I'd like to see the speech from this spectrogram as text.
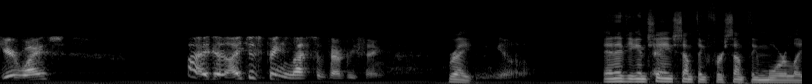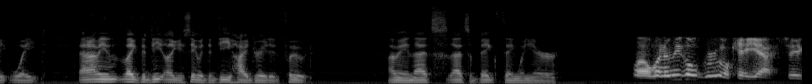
gear wise, I, I just bring less of everything. right. And if you can change something for something more lightweight, and I mean like the de- like you say with the dehydrated food, I mean that's that's a big thing when you're Well, when we go group, okay, yeah. Say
